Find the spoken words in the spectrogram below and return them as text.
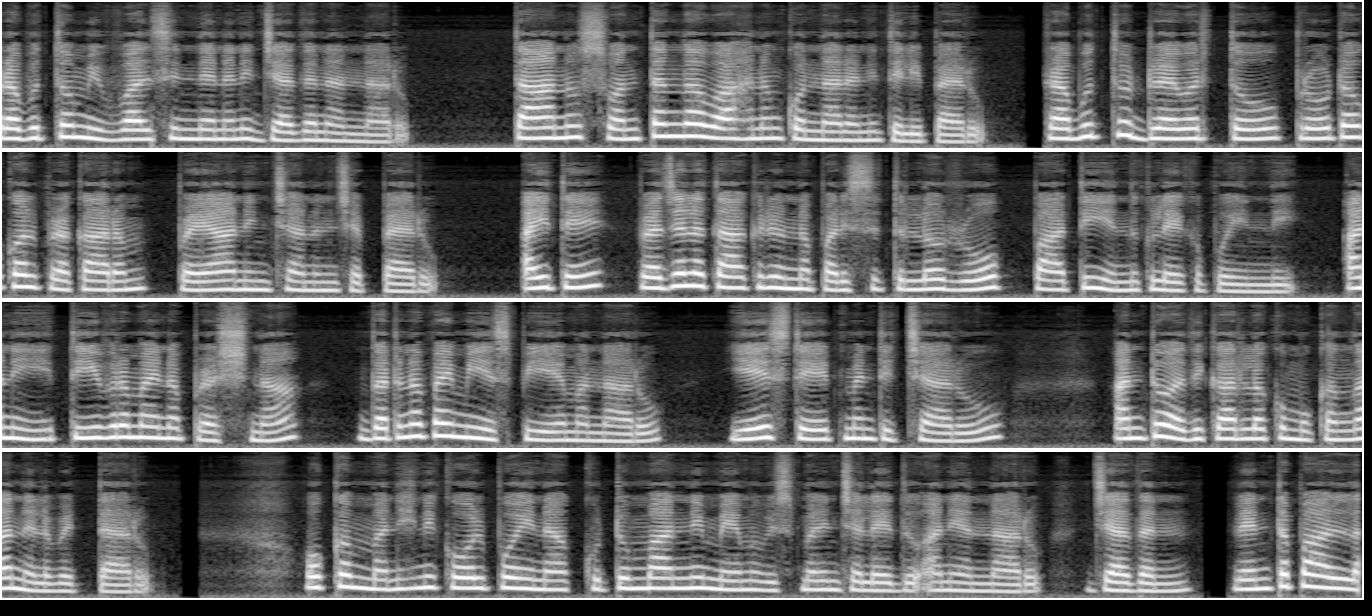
ప్రభుత్వం ఇవ్వాల్సిందేనని జగన్ అన్నారు. తాను స్వంతంగా వాహనం కొన్నారని తెలిపారు. ప్రభుత్వ డ్రైవర్తో ప్రోటోకాల్ ప్రకారం ప్రయాణించానని చెప్పారు. అయితే ప్రజల తాకిడి ఉన్న పరిస్థితుల్లో రోప్ పార్టీ ఎందుకు లేకపోయింది? అని తీవ్రమైన ప్రశ్న ఘటనపై మీ ఎస్పీ ఏమన్నారు? ఏ స్టేట్మెంట్ ఇచ్చారు? అంటూ అధికారులకు ముఖంగా నిలబెట్టారు. ఒక మనిషిని కోల్పోయిన కుటుంబాన్ని మేము విస్మరించలేదు అని అన్నారు. జగన్ రెంటపాళ్ళ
